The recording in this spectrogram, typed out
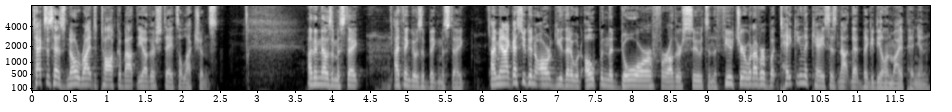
Texas has no right to talk about the other states' elections. I think that was a mistake. I think it was a big mistake. I mean, I guess you can argue that it would open the door for other suits in the future or whatever, but taking the case is not that big a deal in my opinion.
